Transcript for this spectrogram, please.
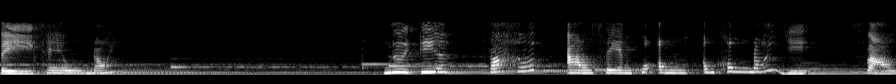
Tỳ kheo nói, người kia phá hết ao sen của ông ông không nói gì. Sao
